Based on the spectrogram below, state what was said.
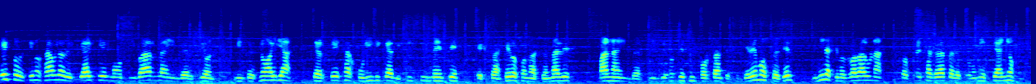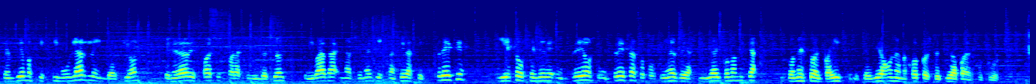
Esto de que nos habla de que hay que motivar la inversión. Mientras no haya certeza jurídica, difícilmente extranjeros o nacionales van a invertir. Y eso sí es importante. Si queremos crecer, y mira que nos va a dar una sorpresa grata a la economía este año, tendríamos que estimular la inversión, generar espacios para que la inversión privada, nacional y extranjera se exprese y esto genere empleos, empresas, oportunidades de actividad económica con esto el país tendría una mejor perspectiva para el futuro.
